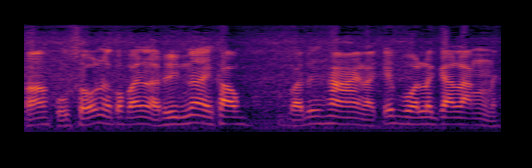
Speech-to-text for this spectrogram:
Đó, cột số này có phải là rin hay không? Và thứ hai là cái ga lăng này.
